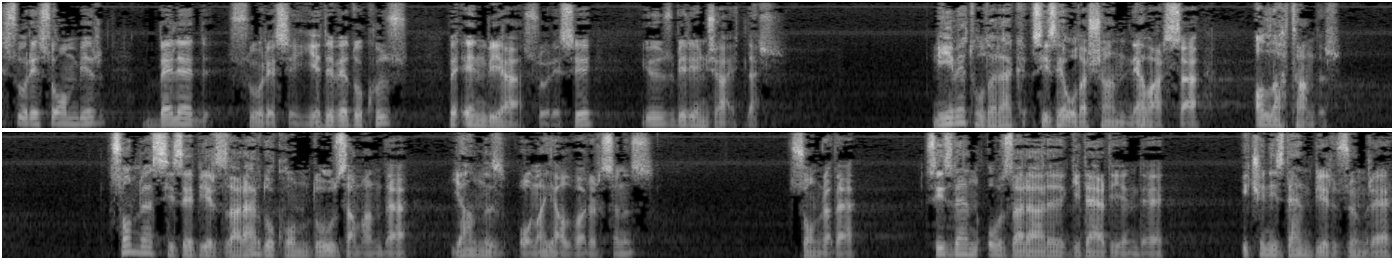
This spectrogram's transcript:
suresi 11, Beled suresi 7 ve 9 ve Enbiya suresi 101. ayetler. Nimet olarak size ulaşan ne varsa Allah'tandır. Sonra size bir zarar dokunduğu zaman da yalnız O'na yalvarırsınız. Sonra da sizden o zararı giderdiğinde, içinizden bir zümre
